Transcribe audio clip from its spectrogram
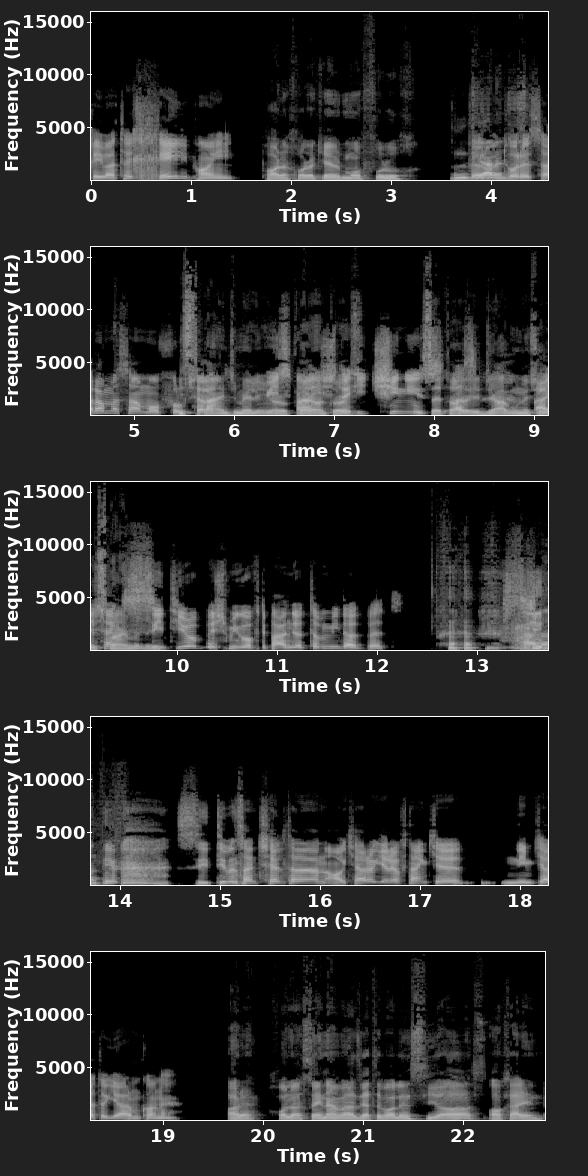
قیمت های خیلی پایین. پاره خورا که مف فروخ تورس هم مثلا مف فروخ 25 میلیون یورو 25 تا هیچی نیست. ستاره جوونش 25 میلیون. سیتی رو بهش می‌گفتی 50 تا می‌داد بهت. سیتی مثلا 40 تا دادن آکه رو گرفتن که نیمکت رو گرم کنه. آره خلاصه اینم وضعیت والنسیا آخرین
